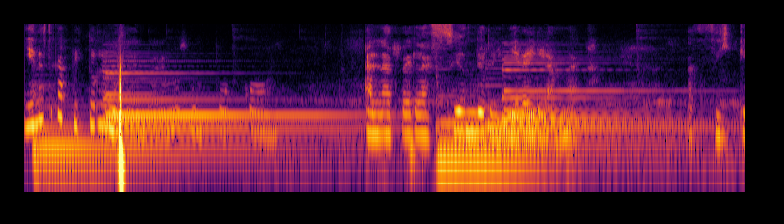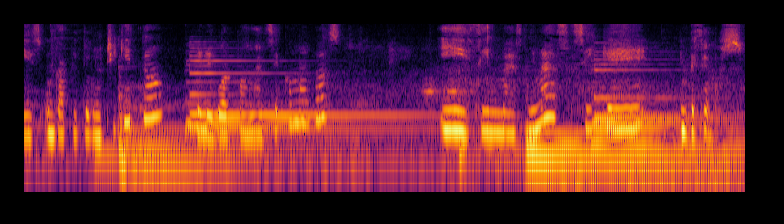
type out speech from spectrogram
Y en este capítulo nos adentraremos un poco a la relación de Oliviera y la maga. Así que es un capítulo chiquito, pero igual pónganse cómodos. Y sin más ni más, así que empecemos.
